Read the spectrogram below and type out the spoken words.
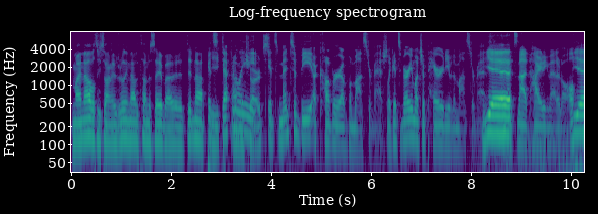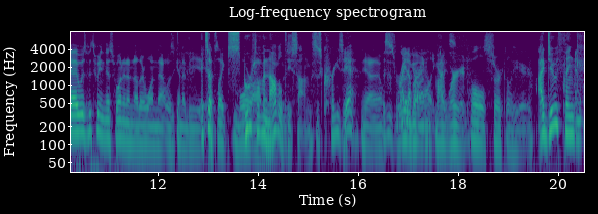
my novelty song. There's really not a ton to say about it. It did not peak It's on definitely the charts. it's meant to be a cover of the Monster Mash. Like it's very much a parody of the Monster Mash. Yeah. Like, it's not hiding that at all. yeah, it was between this one and another one that was gonna be. It's a like spoof more of on a novelty nose. song. This is crazy. Yeah. Yeah, This is right really up our going alley. My word. Full circle here. I do think.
